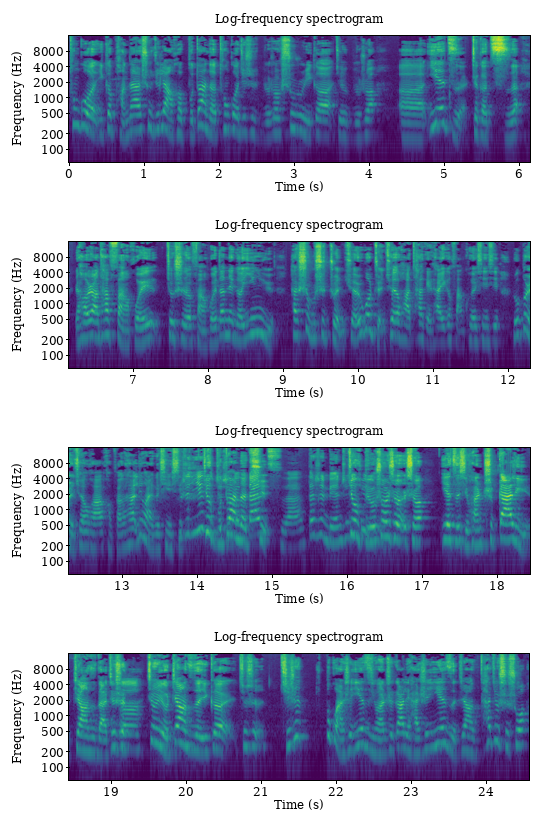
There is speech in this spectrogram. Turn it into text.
通过一个庞大的数据量和不断的通过就是比如说输入一个就比如说。呃，椰子这个词，然后让他返回，就是返回的那个英语，它是不是准确？如果准确的话，他给他一个反馈的信息；如果不准确的话，反馈他另外一个信息。就不断的去。词啊，但是连成。就比如说说说椰子喜欢吃咖喱这样子的，就是就有这样子的一个，就是其实不管是椰子喜欢吃咖喱还是椰子这样子，它就是说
